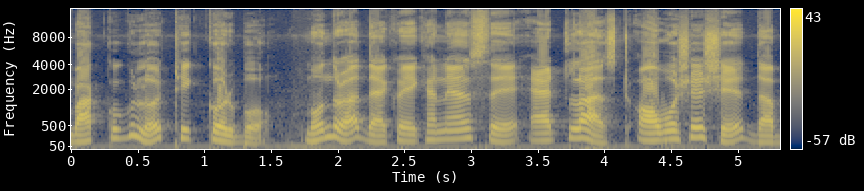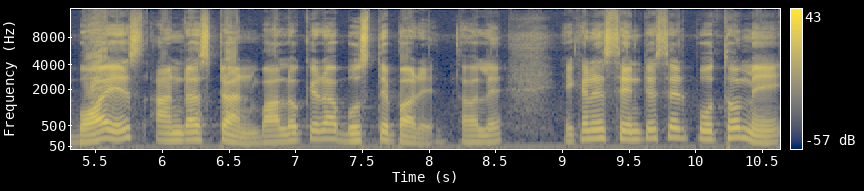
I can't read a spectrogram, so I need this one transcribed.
বাক্যগুলো ঠিক করব। বন্ধুরা, দেখো, এখানে আছে অ্যাট লাস্ট অবশেষে দ্য বয়েস আন্ডারস্ট্যান্ড বালকেরা বুঝতে পারে। তাহলে এখানে সেন্টেন্সের প্রথমে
